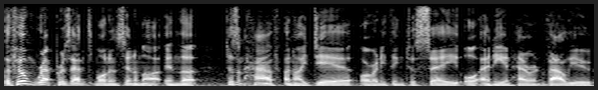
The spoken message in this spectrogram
The film represents modern cinema in that it doesn't have an idea or anything to say or any inherent value.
